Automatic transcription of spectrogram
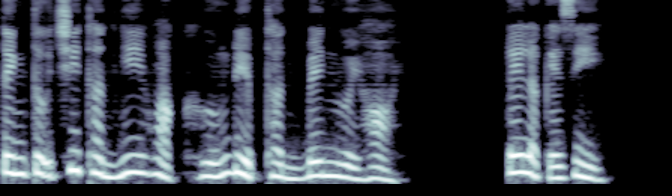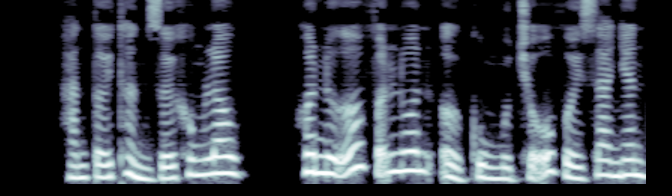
Tình tự chi thần nghi hoặc hướng điệp thần bên người hỏi. Đây là cái gì? Hắn tới thần giới không lâu, hơn nữa vẫn luôn ở cùng một chỗ với gia nhân,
